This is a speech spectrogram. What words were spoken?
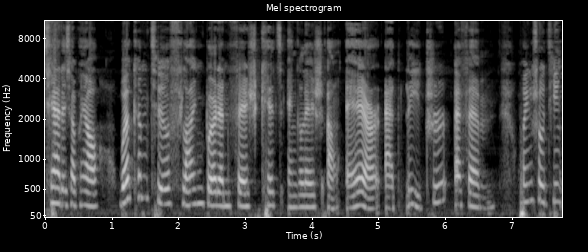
亲爱的小朋友，Welcome to Flying Bird and Fish Kids English on Air at 荔枝 FM，欢迎收听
